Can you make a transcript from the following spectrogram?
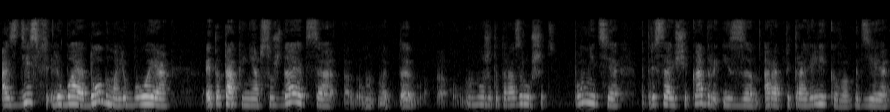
а здесь любая догма, любое это так и не обсуждается, это, может это разрушить. Помните потрясающий кадр из «Араб Петра Великого», где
